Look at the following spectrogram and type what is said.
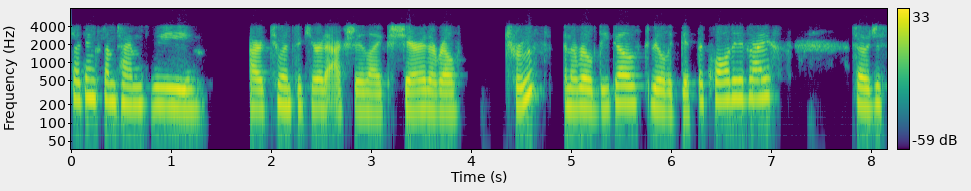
So I think sometimes we are too insecure to actually like share the real truth and the real details to be able to get the quality advice. So just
